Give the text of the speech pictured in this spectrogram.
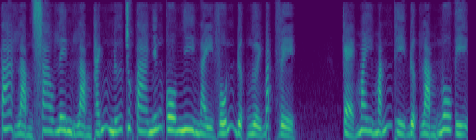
ta làm sao lên làm thánh nữ chúng ta những cô nhi này vốn được người bắt về. Kẻ may mắn thì được làm nô tỳ,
